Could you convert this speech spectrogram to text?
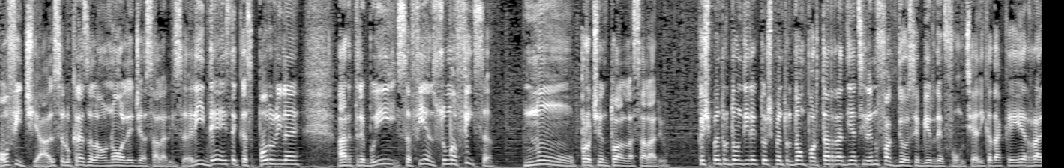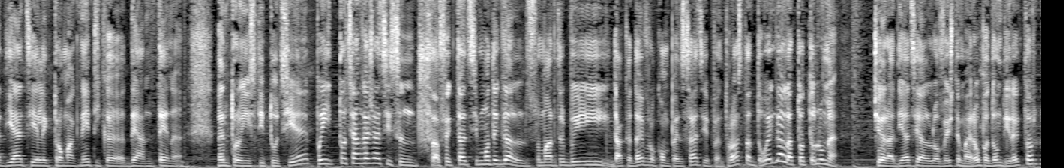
Oficial se lucrează la o nouă lege a salarizării. Ideea este că sporurile ar trebui să fie în sumă fixă, nu procentual la salariu că și pentru domn director și pentru domn portar radiațiile nu fac deosebiri de funcție. Adică dacă e radiație electromagnetică de antenă într-o instituție, păi toți angajații sunt afectați în mod egal. Suma ar trebui, dacă dai vreo compensație pentru asta, dă egal la toată lumea. Ce radiația îl lovește mai rău pe domn director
